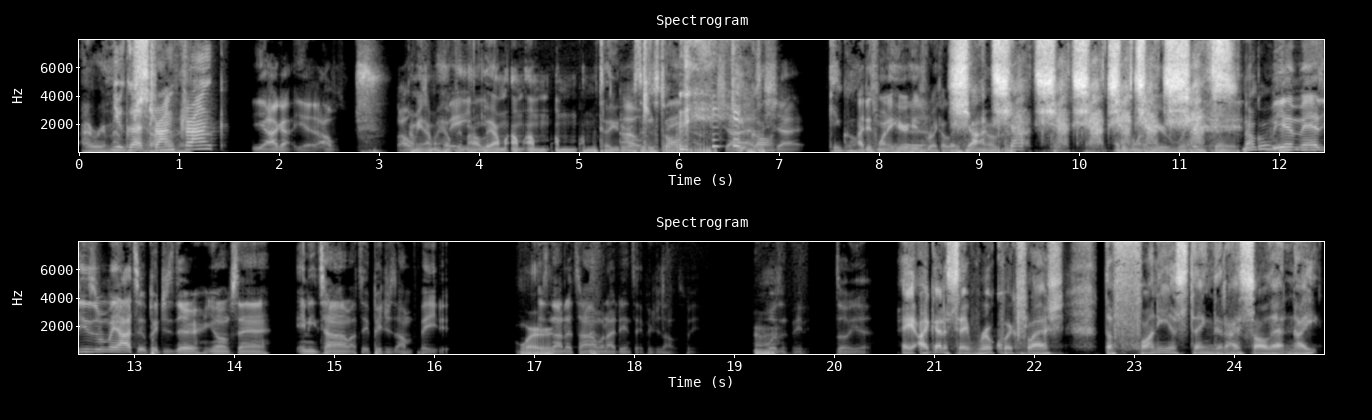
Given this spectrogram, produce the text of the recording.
I remember. You got some drunk, of it. drunk. Yeah, I got. Yeah, I was. I, I mean, I'm gonna help him out. I'm I'm I'm I'm, I'm gonna tell you the rest of the was story. shot Keep after going. shot. Keep going. I just want to hear his recollection. shot, of it. shot, shot, shot, I shot, just want to shot, hear what he said. No, go ahead. But yeah, man, as usual, man, I took pictures there. You know what I'm saying? Anytime I take pictures, I'm faded. There's Word. not a time when I didn't take pictures, I was faded. Uh, wasn't faded. So yeah. Hey, I got to say, real quick, Flash, the funniest thing that I saw that night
